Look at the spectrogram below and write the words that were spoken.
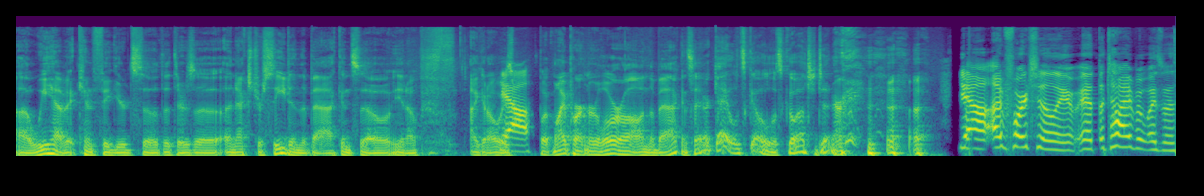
uh, we have it configured so that there's a, an extra seat in the back, and so you know. I could always yeah. put my partner Laura on the back and say, "Okay, let's go. Let's go out to dinner." Yeah, unfortunately, at the time it was a,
